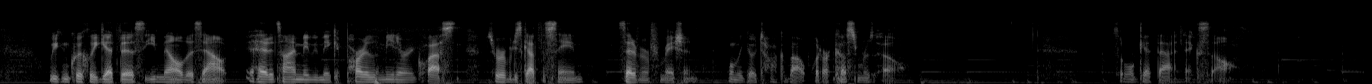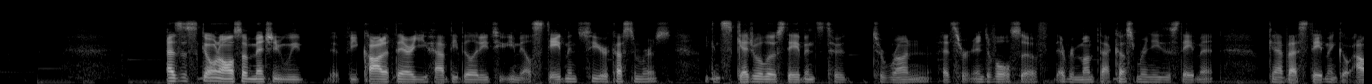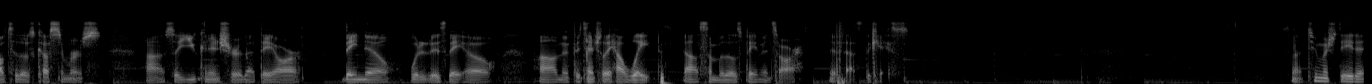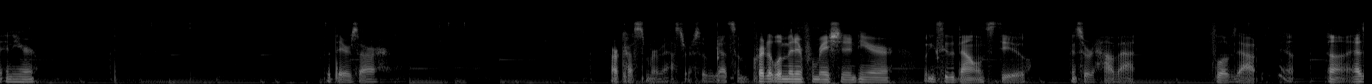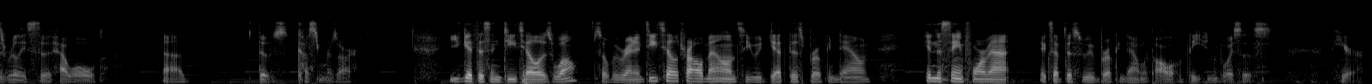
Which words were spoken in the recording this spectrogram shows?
we can quickly get this, email this out ahead of time, maybe make it part of the meeting request so everybody's got the same set of information when we go talk about what our customers owe. So we'll get that in Excel. As this is going, also mentioned we if you caught it there, you have the ability to email statements to your customers. You can schedule those statements to, to run at certain intervals. So if every month that customer needs a statement, we can have that statement go out to those customers. Uh, so you can ensure that they are they know what it is they owe um, and potentially how late uh, some of those payments are, if that's the case. It's not too much data in here, but there's our our customer master. So we got some credit limit information in here. We can see the balance due and sort of how that flows out uh, as it relates to how old uh, those customers are. You get this in detail as well. So if we ran a detailed trial balance, you would get this broken down in the same format, except this would be broken down with all of the invoices here.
